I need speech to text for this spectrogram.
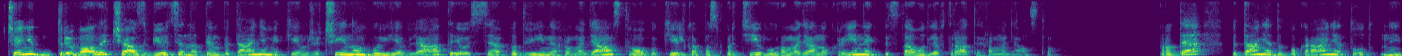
Вчені тривалий час б'ються над тим питанням, яким же чином виявляти ось це подвійне громадянство або кілька паспортів у громадян України як підставу для втрати громадянства. Проте питання до покарання тут не,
